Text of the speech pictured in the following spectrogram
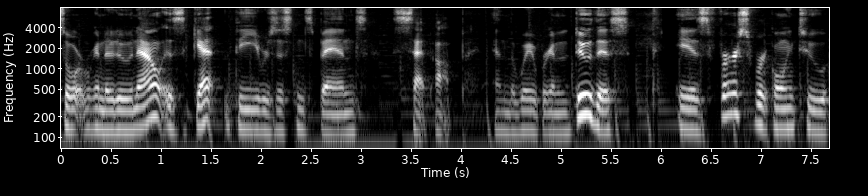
So what we're gonna do now is get the resistance bands set up. And the way we're gonna do this is first we're going to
